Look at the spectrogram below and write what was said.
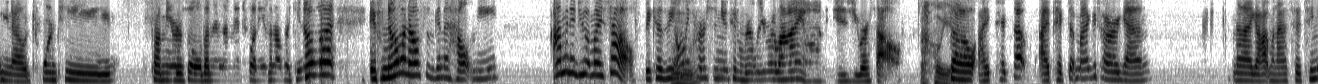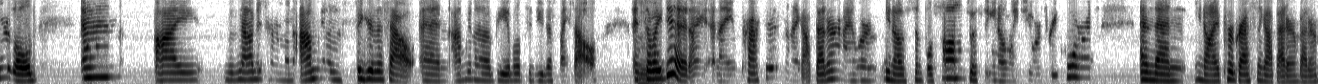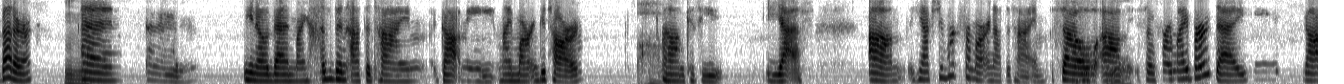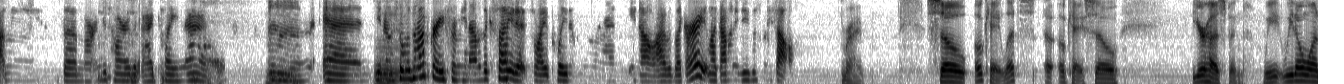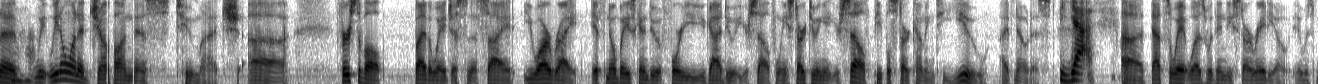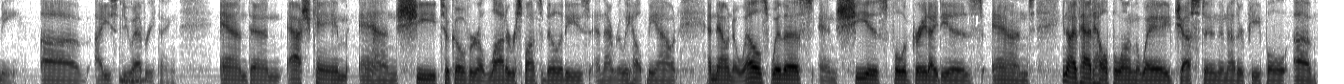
am you know twenty some years old. I'm in my mid twenties, and I was like, you know what? If no one else is going to help me, I'm going to do it myself because the only Mhm. person you can really rely on is yourself. Oh yeah. So I picked up I picked up my guitar again that I got when I was 15 years old, and I was now determined I'm gonna figure this out and I'm gonna be able to do this myself. and so I did. I and I practiced and I got better and I learned, you know, simple songs with, you know, only two or three chords. And then, you know, I progressed and got better and better and better. Mhm. And um, you know, then my husband at the time got me my Martin guitar Oh, um because he yes um he actually worked for martin at the time so Oh, cool. um so for my birthday he got me the martin guitar that i play now mhm. um and you know Mm. so it was an upgrade for me and i was excited so i played it more and you know i was like all right like i'm gonna do this myself Right. So okay, let's. Uh, okay, so your husband. We we don't want to Mhm. we, we don't want to jump on this too much. Uh, first of all, by the way, just an aside, you are right. If nobody's going to do it for you, you got to do it yourself. When you start doing it yourself, people start coming to you. I've noticed. yes Uh, that's the way it was with Indie Star Radio. It was me. Uh, I used to do everything. And then Ash came and she took over a lot of responsibilities, and that really helped me out. And now Noelle's with us, and she is full of great ideas. And, you know, I've had help along the way, Justin and other people. Uh,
